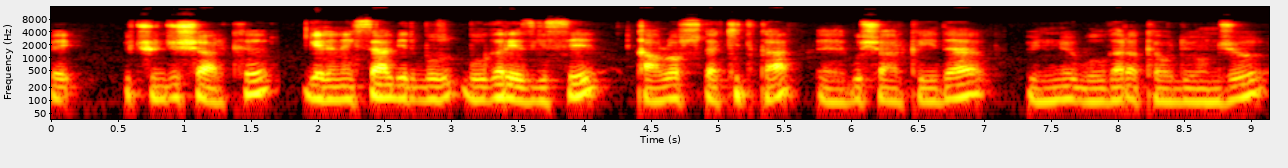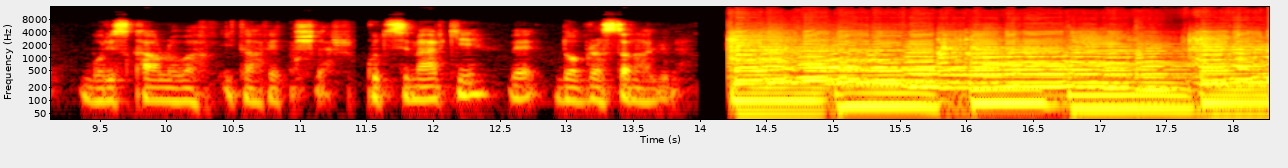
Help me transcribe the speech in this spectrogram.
Ve üçüncü şarkı geleneksel bir Bulgar ezgisi Karlovska Kitka. E, bu şarkıyı da ünlü Bulgar akordeoncu Boris Karlov'a ithaf etmişler. Kutsi Merki ve Dobrastan albümü. Thank you.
